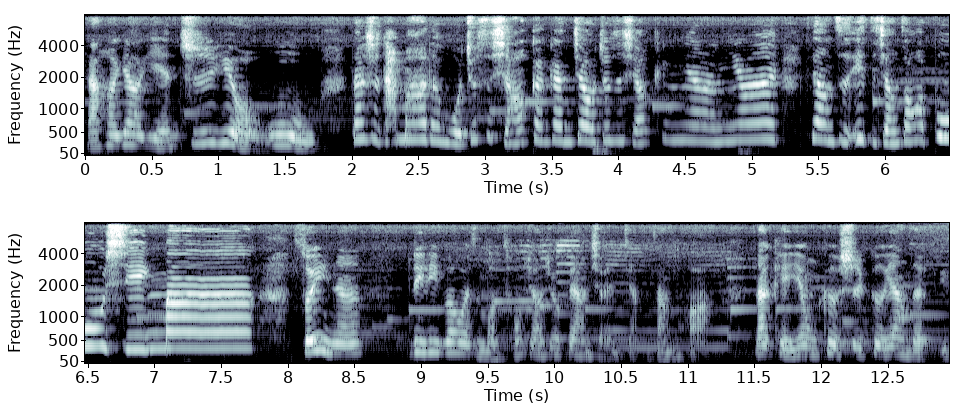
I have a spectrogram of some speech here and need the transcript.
然后要言之有物。但是他妈的，我就是想要干干叫，就是想要因为这样子一直讲脏话不行吗？所以呢？丽丽不知道为什么从小就非常喜欢讲脏话，那可以用各式各样的语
